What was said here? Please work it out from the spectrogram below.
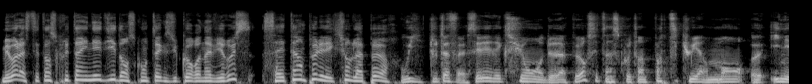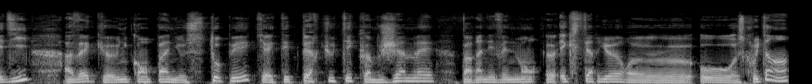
Mais voilà, c'était un scrutin inédit dans ce contexte du coronavirus. Ça a été un peu l'élection de la peur. Oui, tout à fait. C'est l'élection de la peur. C'est un scrutin particulièrement euh, inédit avec euh, une campagne stoppée qui a été percutée comme jamais par un événement euh, extérieur au scrutin. Hein.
